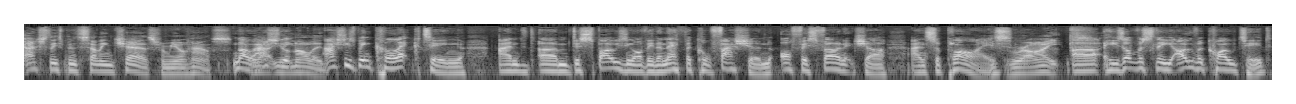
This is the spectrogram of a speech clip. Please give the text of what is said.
Ashley's been selling chairs from your house? No, without Ashley, your knowledge? Ashley's been collecting and um, disposing of in an ethical fashion office furniture and supplies. Right. Uh, he's obviously overquoted.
